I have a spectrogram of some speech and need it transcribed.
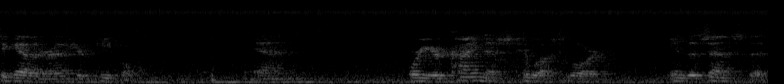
Together as your people and for your kindness to us, Lord, in the sense that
